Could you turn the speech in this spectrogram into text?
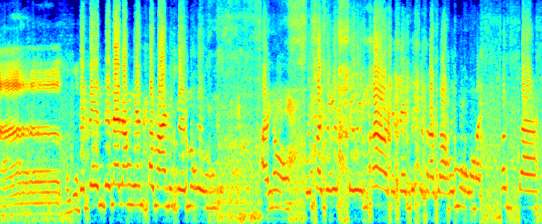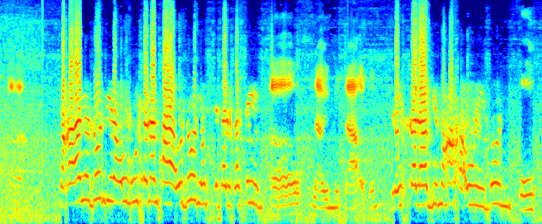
Ah, mag- Depende na lang yan sa manager mo kung ano, kung pag-explain ka, depende sa trabaho mo, kung masipag ka. ah, Saka ano doon, di naubusan ng tao doon, hospital kasi. Oo, lagi may tao doon. Late ka lagi makakauwi doon. OT,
